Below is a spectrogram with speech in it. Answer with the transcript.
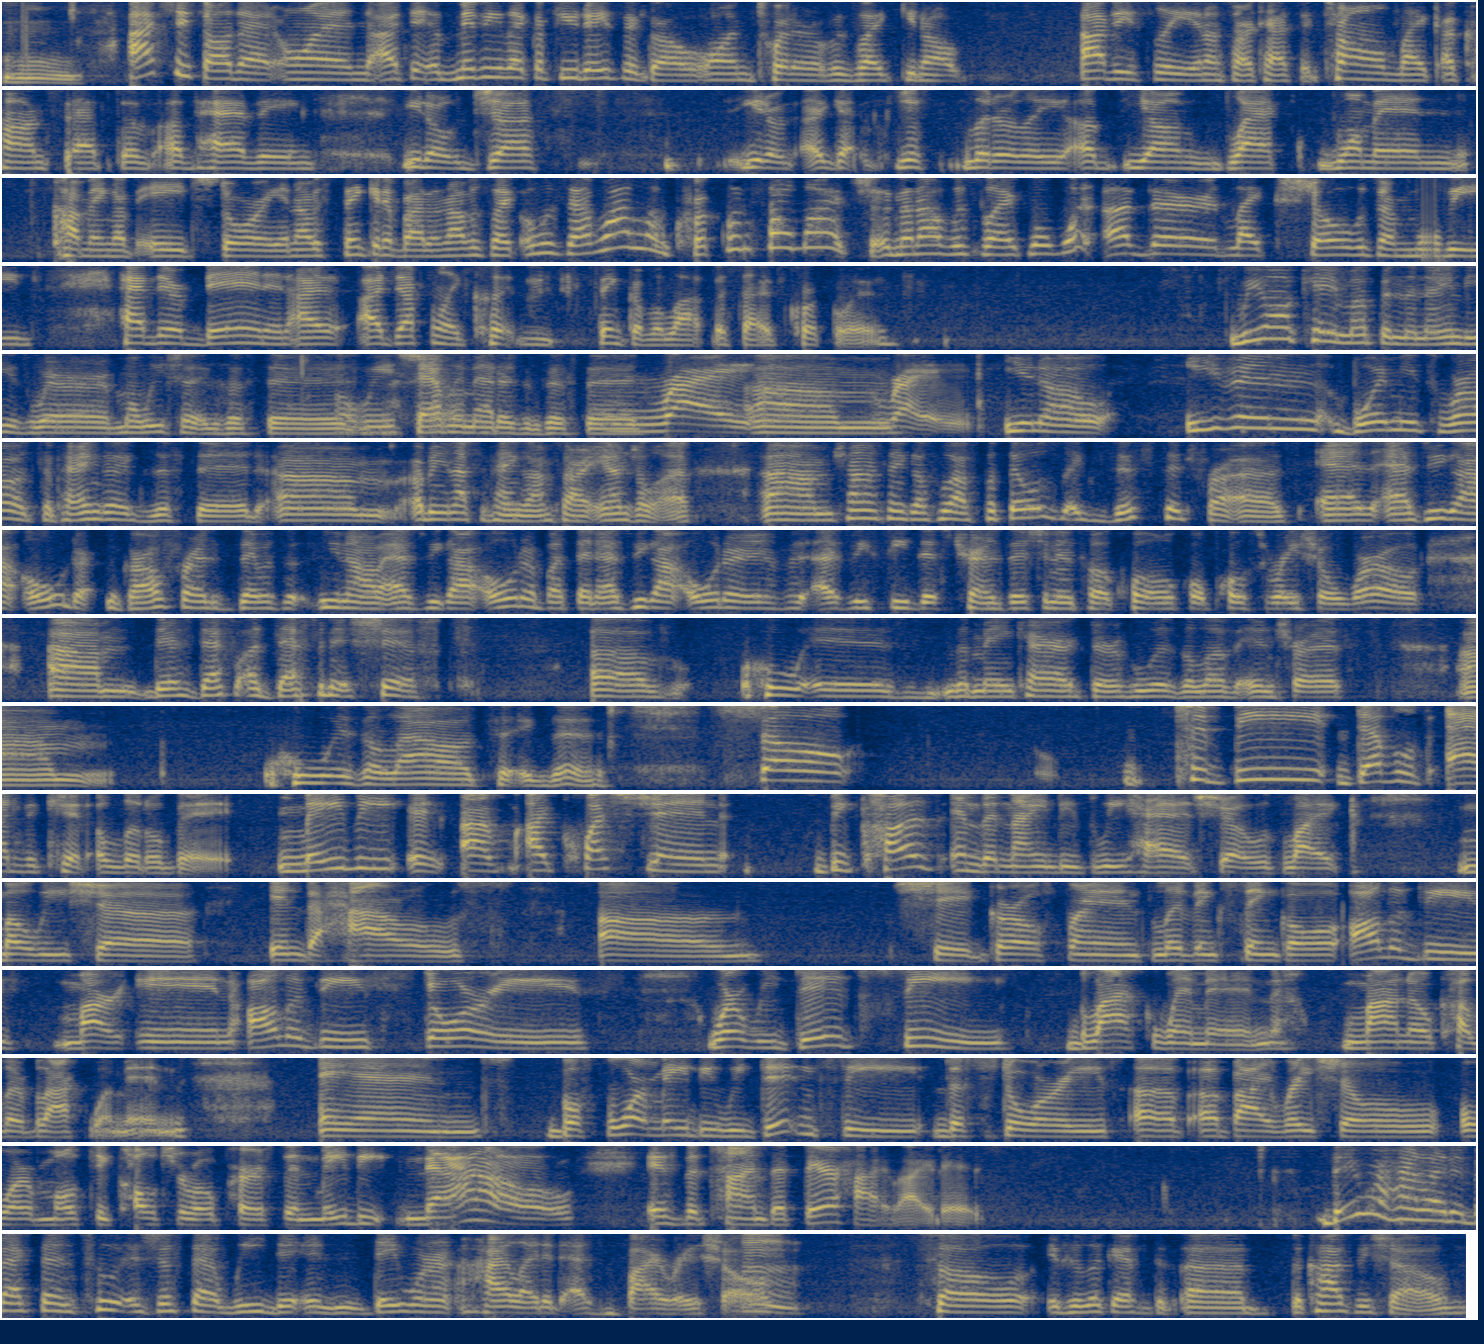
Mm-hmm. I actually saw that on, I think maybe like a few days ago on Twitter. It was like, you know, obviously in a sarcastic tone, like a concept of, of having, you know, just, you know, I get just literally a young black woman coming of age story and i was thinking about it and i was like oh is that why i love crooklyn so much and then i was like well what other like shows or movies have there been and i i definitely couldn't think of a lot besides crooklyn we all came up in the 90s where Moesha existed, Moesha. Family Matters existed. Right. Um, right. You know, even Boy Meets World, Topanga existed. Um, I mean, not Topanga, I'm sorry, Angela. Um, trying to think of who else, but those existed for us. And as we got older, girlfriends, there was, you know, as we got older, but then as we got older, as we see this transition into a quote unquote post racial world, um, there's def- a definite shift of who is the main character, who is the love interest, um, who is allowed to exist. So, to be devil's advocate a little bit, maybe it, I, I question because in the 90s we had shows like Moesha, In the House, um, shit, girlfriends, living single, all of these Martin, all of these stories where we did see black women, monocolor black women. And before maybe we didn't see the stories of a biracial or multicultural person, maybe now is the time that they're highlighted. They were highlighted back then too. It's just that we didn't. They weren't highlighted as biracial. Mm. So if you look at the, uh, the Cosby Show,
